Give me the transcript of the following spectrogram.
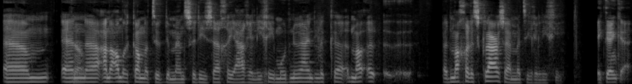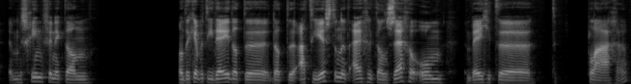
Um, en ja. aan de andere kant natuurlijk de mensen die zeggen, ja, religie moet nu eindelijk, het, mag, het mag wel eens klaar zijn met die religie. Ik denk, misschien vind ik dan want ik heb het idee dat de, dat de atheïsten het eigenlijk dan zeggen om een beetje te, plagen.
